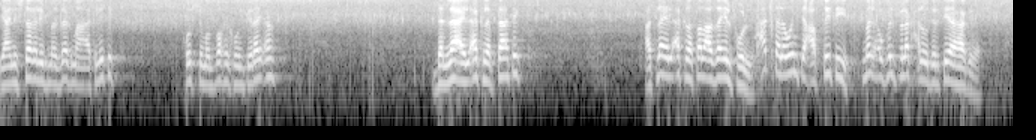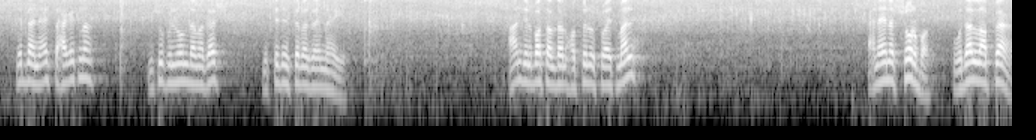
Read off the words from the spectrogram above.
يعني اشتغلي بمزاج مع أكلتك. خشي مطبخك وإنت رايقة. دلعي الأكلة بتاعتك. هتلاقي الأكلة طالعة زي الفل. حتى لو أنت حطيتي ملح وفلفل أكحل ودرتيها هكذا نبدأ نقص حاجتنا. نشوف اللون ده ما جاش. نبتدي نسيبها زي ما هي. عندي البصل ده نحط له شوية ملح. إحنا هنا الشوربة وده اللابان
